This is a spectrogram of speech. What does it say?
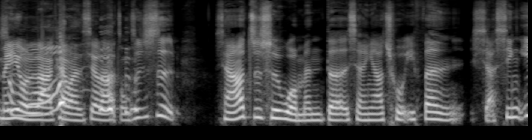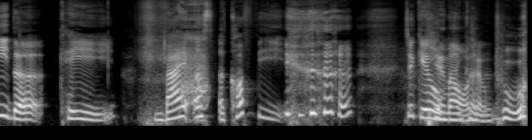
没有啦，开玩笑啦。总之就是想要支持我们的，想要出一份小心意的，可以 buy us a coffee，就给我们可能想吐。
